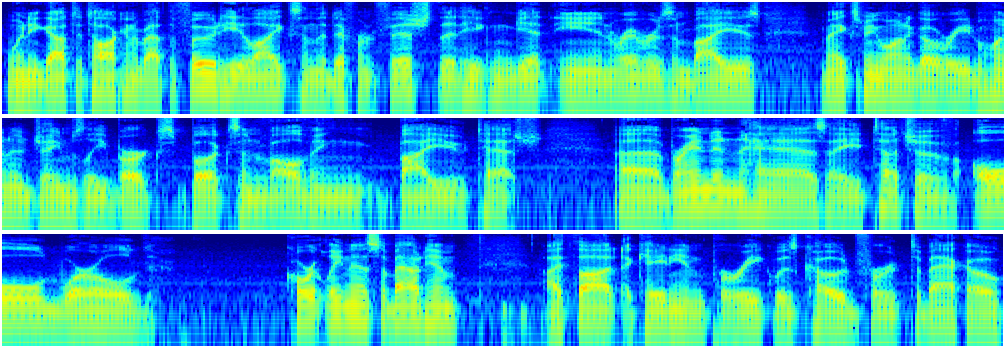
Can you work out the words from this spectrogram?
When he got to talking about the food he likes and the different fish that he can get in rivers and bayous, makes me want to go read one of James Lee Burke's books involving Bayou Teche. Uh, Brandon has a touch of old world courtliness about him. I thought Acadian Perique was code for tobacco.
